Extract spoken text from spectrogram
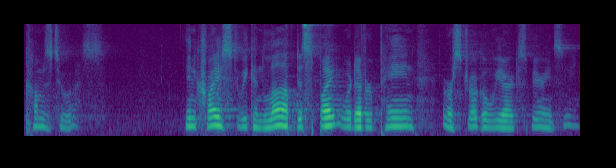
comes to us. In Christ, we can love despite whatever pain or struggle we are experiencing.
